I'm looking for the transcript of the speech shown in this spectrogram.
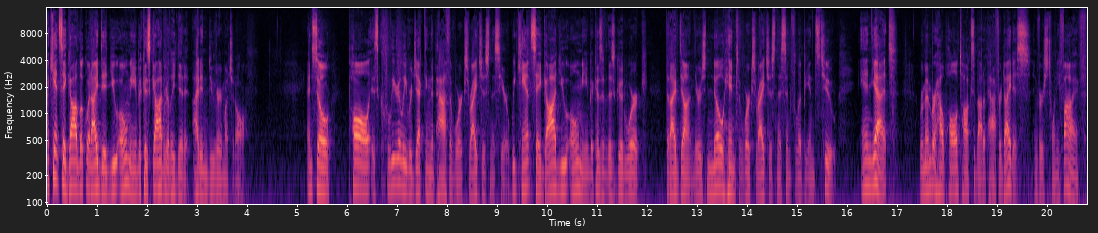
I can't say, God, look what I did, you owe me, because God really did it. I didn't do very much at all. And so Paul is clearly rejecting the path of works righteousness here. We can't say, God, you owe me because of this good work that I've done. There's no hint of works righteousness in Philippians 2. And yet, remember how Paul talks about Epaphroditus in verse 25.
